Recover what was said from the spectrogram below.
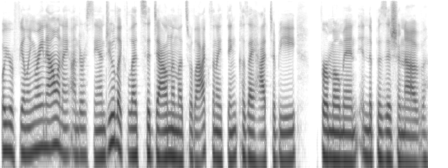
what you're feeling right now and I understand you. Like, let's sit down and let's relax. And I think because I had to be for a moment in the position of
